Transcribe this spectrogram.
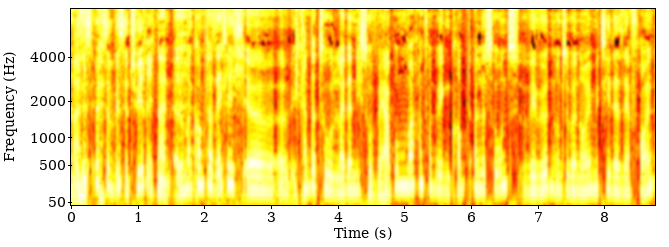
nein, es ist, ist, ein bisschen schwierig. Nein, also man kommt tatsächlich. Äh, ich kann dazu leider nicht so Werbung machen. Von wegen kommt alles zu uns. Wir würden uns über neue Mitglieder sehr freuen.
